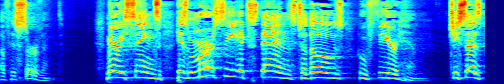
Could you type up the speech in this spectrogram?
of his servant. Mary sings, His mercy extends to those who fear him. She says,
